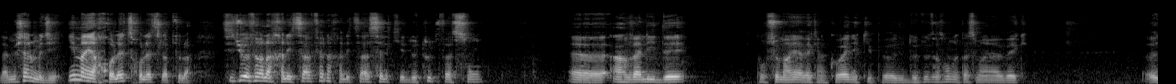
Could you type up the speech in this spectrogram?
La Mishnah me dit, Imaya choletz, choletz la Psula. Si tu veux faire la Khalitsa, fais la Khalitsa à celle qui est de toute façon euh, invalidée pour se marier avec un Kohen et qui peut de toute façon ne pas se marier avec euh,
